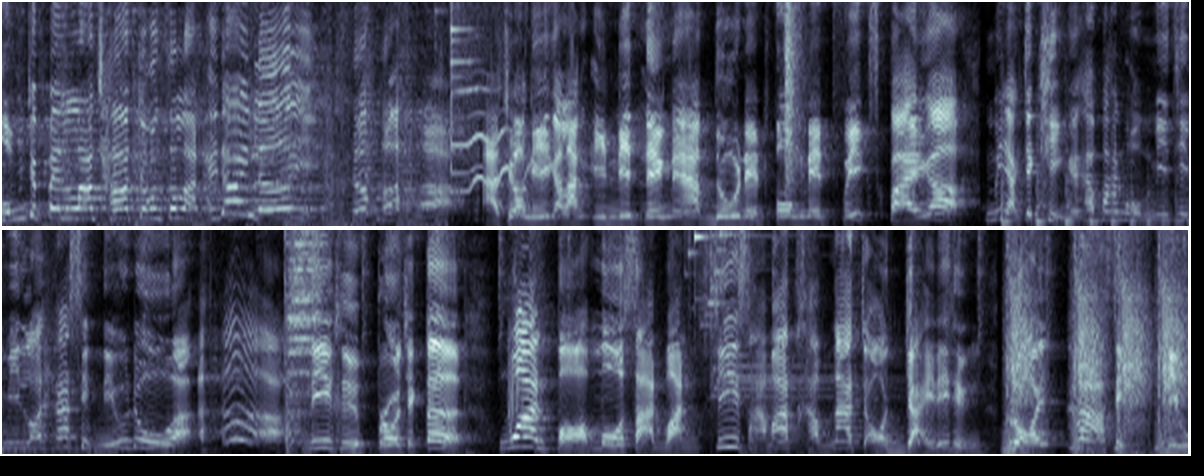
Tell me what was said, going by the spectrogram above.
ผมจะเป็นราชาโจรสลัดให้ได้เลย อะช่วงนี้กำลังอินนิดนึงนะครับ ดูเน็ตฟงเน็ตฟิกไปก็ไม่อยากจะขิงนะครับ บ้านผมมีทีวี 150 นิ้วดูอะ นี่คือโปรเจคเตอร์ว่านป๋อโมซาดวันที่สามารถทำหน้าจอใหญ่ได้ถึง 150 นิ้ว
